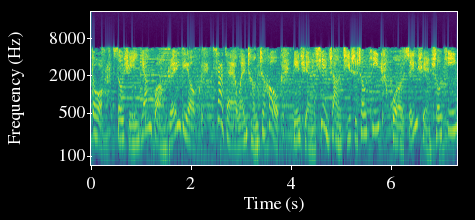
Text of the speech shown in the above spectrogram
Store 搜寻央广 Radio，下载完成之后，点选线上即时收听或随选收听，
